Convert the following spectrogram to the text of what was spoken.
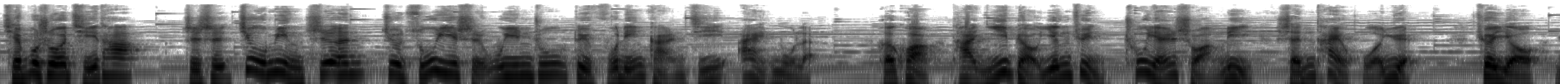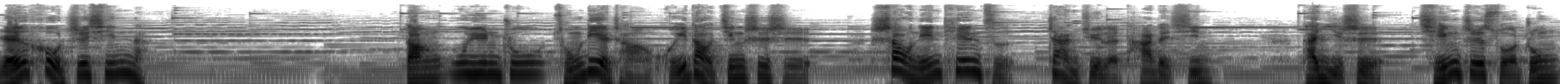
且不说其他。只是救命之恩就足以使乌云珠对福临感激爱慕了，何况他仪表英俊、出言爽利、神态活跃，却有仁厚之心呢？当乌云珠从猎场回到京师时，少年天子占据了他的心，他已是情之所钟，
